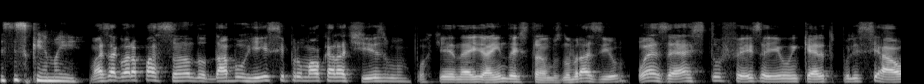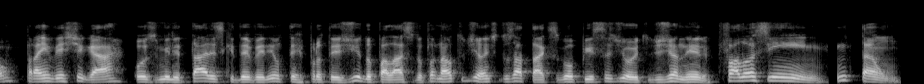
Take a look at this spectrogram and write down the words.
nesse esquema aí. Mas agora passando da burrice para o mau caratismo, porque né, ainda estamos no Brasil, o Exército fez aí um inquérito policial para investigar os militares que deveriam ter protegido o Palácio do Planalto diante dos ataques golpistas de 8 de janeiro. Falou assim: então,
